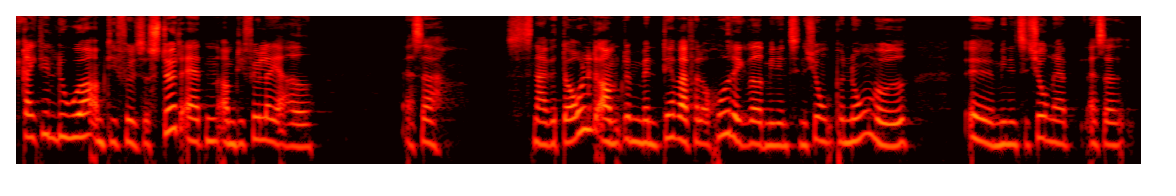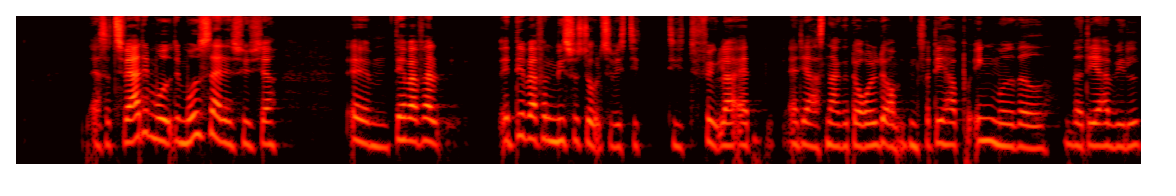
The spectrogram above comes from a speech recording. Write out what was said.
ikke rigtig lure, om de følte sig stødt af den, om de føler, at jeg havde altså, snakket dårligt om det, men det har i hvert fald overhovedet ikke været min intention på nogen måde. Øh, min intention er altså, altså tværtimod det modsatte, synes jeg. Øhm, det, er i hvert fald, øh, det er i hvert fald en misforståelse, hvis de, de føler, at, at jeg har snakket dårligt om den, for det har på ingen måde været, været det, jeg har ville.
